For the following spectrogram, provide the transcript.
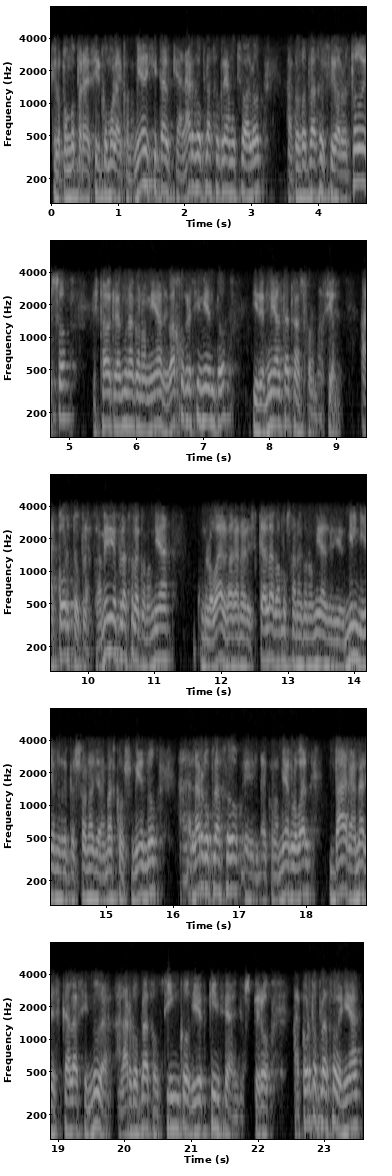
que lo pongo para decir cómo la economía digital, que a largo plazo crea mucho valor, a corto plazo es valor. Todo eso estaba creando una economía de bajo crecimiento y de muy alta transformación. A corto plazo. A medio plazo la economía global va a ganar escala, vamos a una economía de 10.000 millones de personas y además consumiendo. A largo plazo eh, la economía global va a ganar escala sin duda, a largo plazo 5, 10, 15 años, pero a corto plazo venía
